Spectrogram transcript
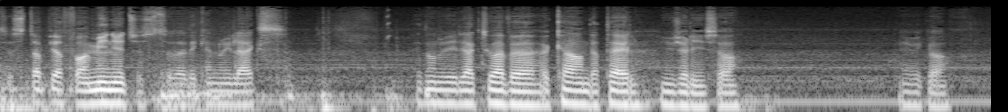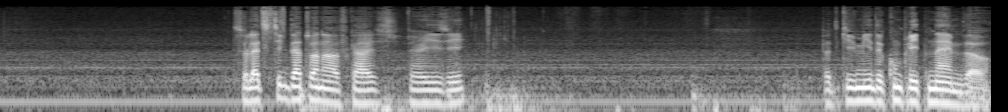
Just stop here for a minute just so that they can relax. They don't really like to have a, a car on their tail usually, so here we go. So let's tick that one off guys, very easy. But give me the complete name though,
